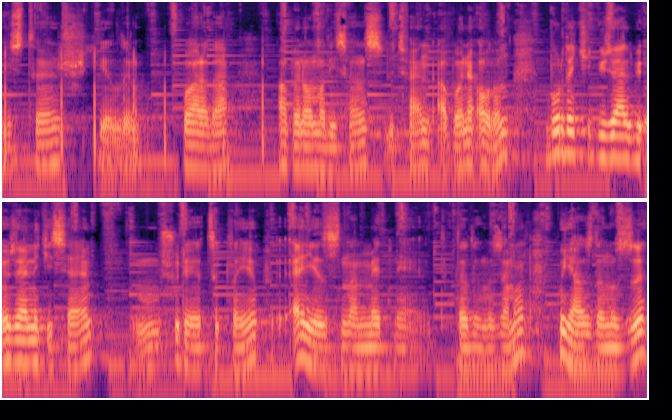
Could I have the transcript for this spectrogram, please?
Mr. Yıldırım. Bu arada abone olmadıysanız lütfen abone olun. Buradaki güzel bir özellik ise şuraya tıklayıp el yazısından metne tıkladığımız zaman bu yazdığımızı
